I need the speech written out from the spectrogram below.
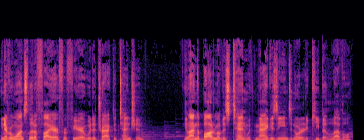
He never once lit a fire for fear it would attract attention. He lined the bottom of his tent with magazines in order to keep it level,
